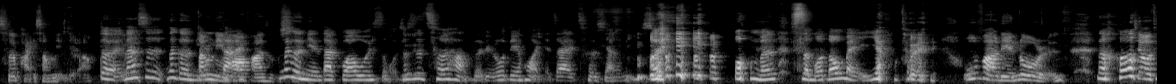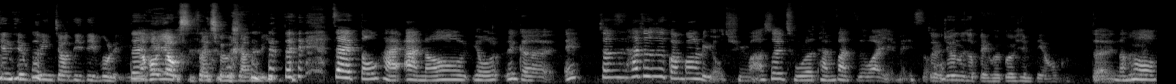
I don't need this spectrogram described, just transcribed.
车牌上面的啦。对，但是那个年代，那个年代不知道为什么，就是车行的联络电话也在车厢里，所以 我们什么都没有。对无法联络人，然后 叫天天不应，叫地地不灵，然后钥匙在车厢里。对在东海岸，然后有那个哎，就是它就是观光旅游区嘛，所以除了摊贩之外也没什么。对，就那个北回归线标嘛。对，然后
